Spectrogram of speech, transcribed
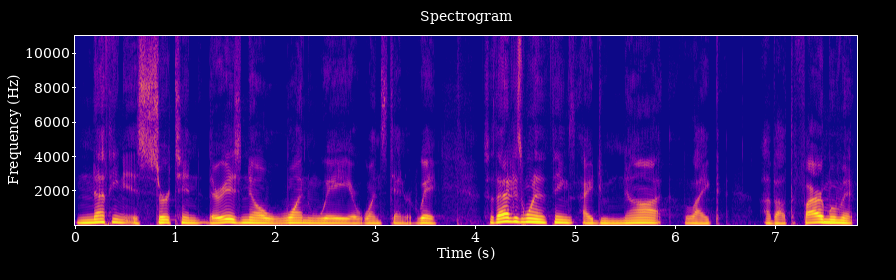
nothing is certain. There is no one way or one standard way. So that is one of the things I do not like about the fire movement.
